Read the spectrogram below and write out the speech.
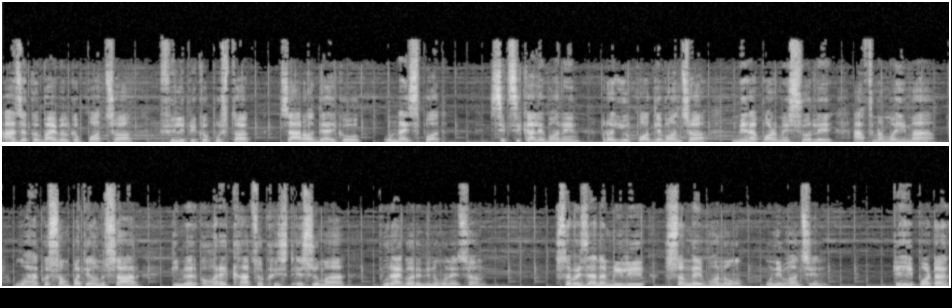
आजको बाइबलको पद छ फिलिपीको पुस्तक चार अध्यायको उन्नाइस पद। शिक्षिकाले भनिन् र यो पदले भन्छ मेरा परमेश्वरले आफ्ना महिमा उहाँको सम्पत्ति अनुसार तिमीहरूको हरेक खाँचो ख्रिस्ट यसुमा पुरा गरिदिनुहुनेछ। सबैजना मिली सँगै भनौ उनी भन्छन्। केही पटक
